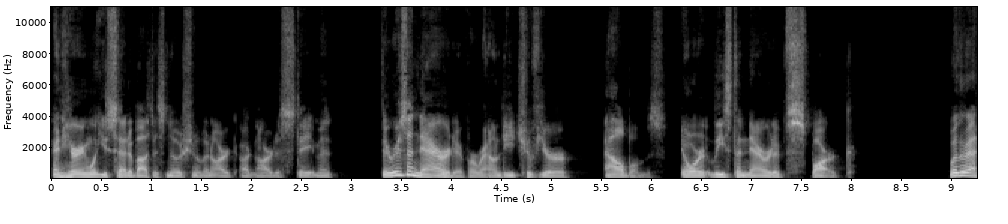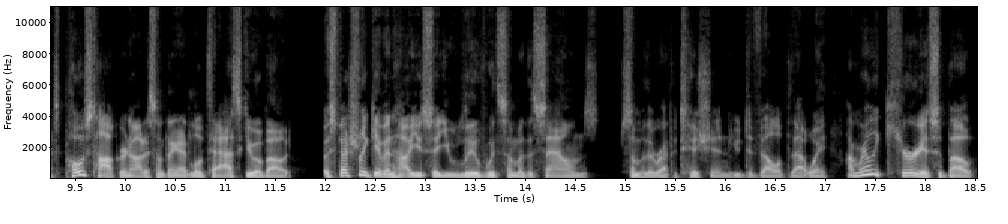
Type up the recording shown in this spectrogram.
and hearing what you said about this notion of an art an artist statement there is a narrative around each of your albums, or at least a narrative spark. Whether that's post hoc or not is something I'd love to ask you about, especially given how you say you live with some of the sounds, some of the repetition, you develop that way. I'm really curious about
